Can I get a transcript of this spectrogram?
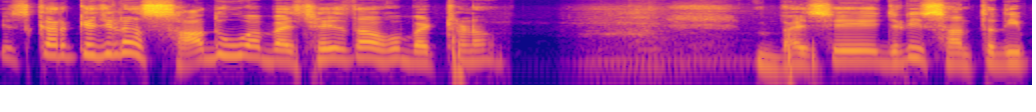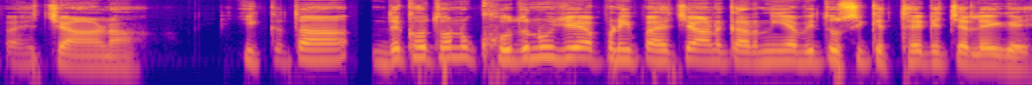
ਇਸ ਕਰਕੇ ਜਿਹੜਾ ਸਾਧੂ ਆ, ਵੈਸੇ ਤਾਂ ਉਹ ਬੈਠਣ। ਵੈਸੇ ਜਿਹੜੀ ਸੰਤ ਦੀ ਪਹਿਚਾਣ ਆ ਇੱਕ ਤਾਂ ਦੇਖੋ ਤੁਹਾਨੂੰ ਖੁਦ ਨੂੰ ਜੇ ਆਪਣੀ ਪਹਿਚਾਣ ਕਰਨੀ ਆ ਵੀ ਤੁਸੀਂ ਕਿੱਥੇ ਕਿ ਚਲੇ ਗਏ,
